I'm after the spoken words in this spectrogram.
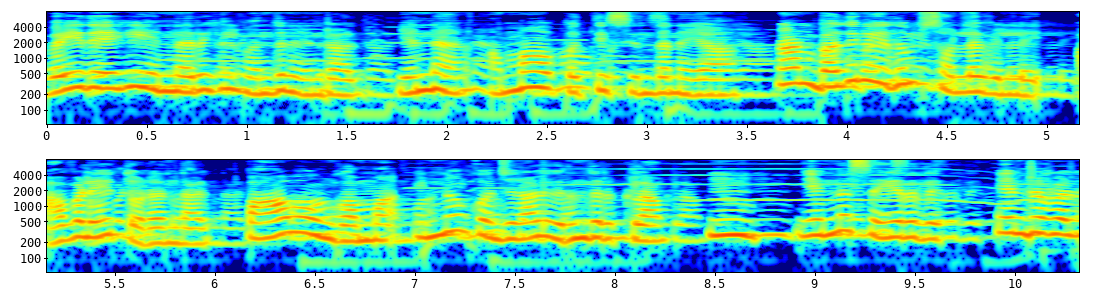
வைதேகி என் அருகில் வந்து நின்றாள். என்ன அம்மாவை பத்தி சிந்தனையா? நான் பதில் ஏதும் சொல்லவில்லை. அவளே தொடர்ந்தாள். பாவம் உங்க அம்மா இன்னும் கொஞ்ச நாள் இருந்திருக்கலாம். ம். என்ன செய்யறது என்றவள்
